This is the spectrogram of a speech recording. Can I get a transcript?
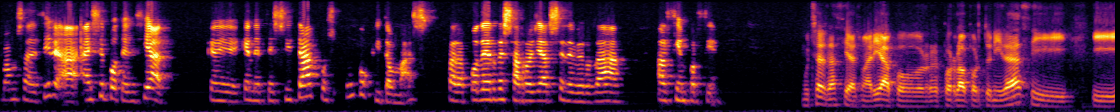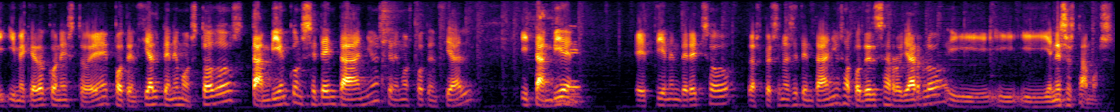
vamos a decir, a, ese potencial que, que, necesita pues un poquito más para poder desarrollarse de verdad al 100%. Muchas gracias, María, por, la oportunidad y, me quedo con esto. ¿eh? Potencial tenemos todos, también con 70 años tenemos potencial y también eh, tienen derecho las personas de 70 años a poder desarrollarlo y, en eso estamos.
